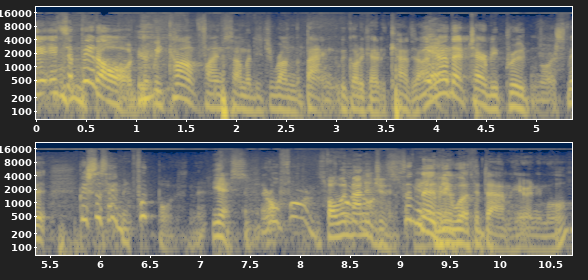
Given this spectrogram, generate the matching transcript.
It- It's a bit odd that we can't find somebody to run the bank. We've got to go to Canada. I know they're terribly prudent, Morris, but, it's the same in football, isn't it? yes. They're all foreigners. Foreign managers. here? There's nobody worth a damn here anymore.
